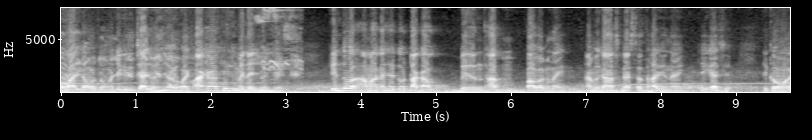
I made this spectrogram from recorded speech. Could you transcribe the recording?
মোবাইলটা অটোমেটিক রিচার্জ হয়ে যাবে, ভাই, টাকা ঠিক ম্যানেজ হয়ে যায় কিন্তু আমার কাছে কেউ টাকাও ধার পাওয়ার নাই, আমি গাছ কাছটা ধারি নাই, ঠিক আছে? এরকম আমার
